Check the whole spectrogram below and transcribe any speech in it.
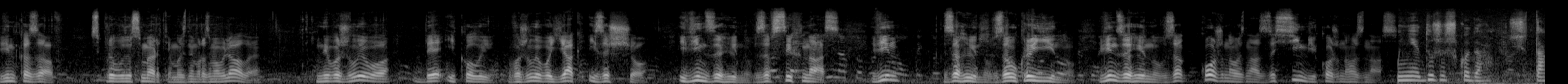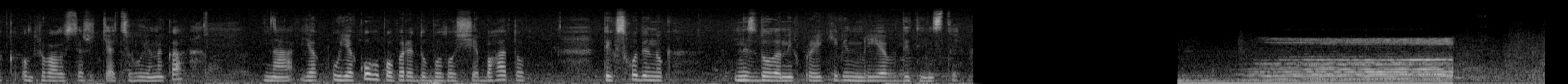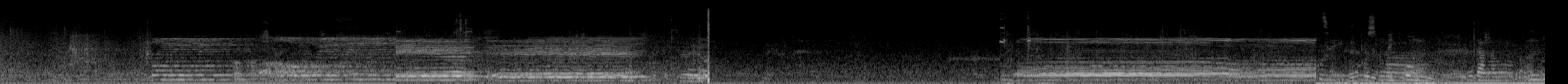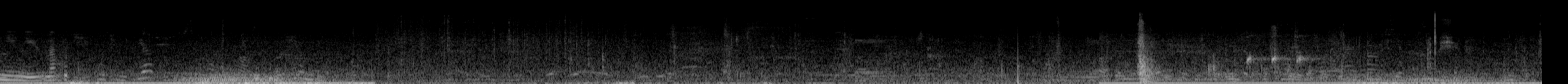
Він казав з приводу смерті, ми з ним розмовляли. Неважливо, де і коли, важливо, як і за що. І він загинув за всіх нас. Він загинув за Україну. Він загинув за кожного з нас, за сім'ї кожного з нас. Мені дуже шкода, що так обривалося життя цього юнака, на у якого попереду було ще багато тих сходинок нездоланих, про які він мріяв в дитинстві. Цей випускником даному ні, ні, на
